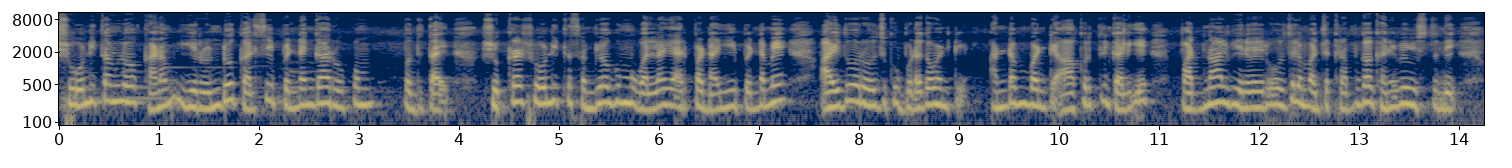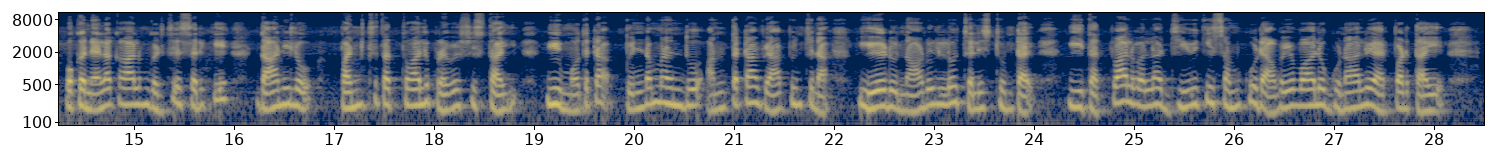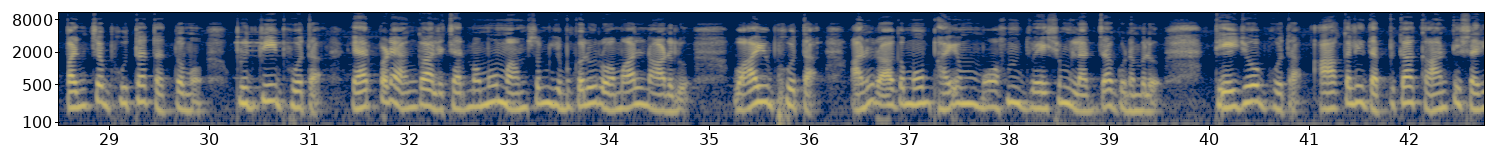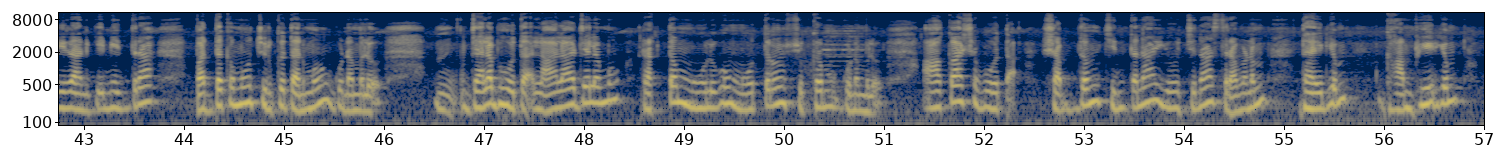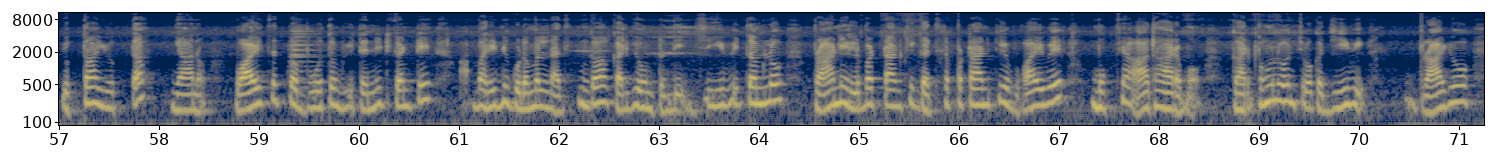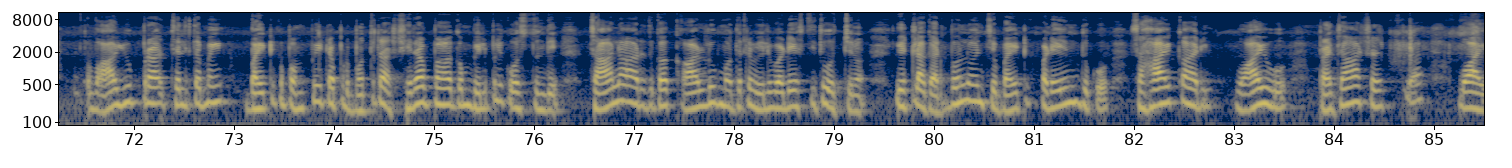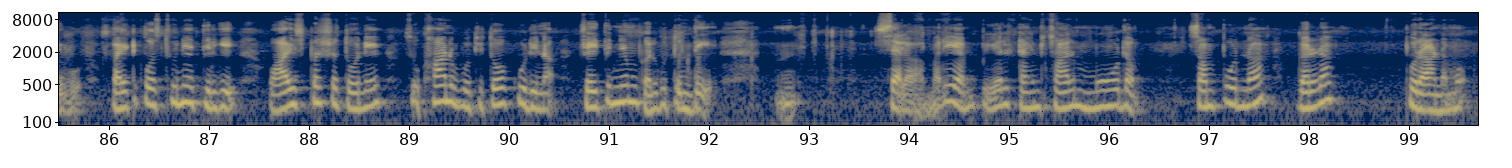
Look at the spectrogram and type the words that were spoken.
శోణితంలో కణం ఈ రెండూ కలిసి పిండంగా రూపం పొందుతాయి. శుక్ర శోణిత సంయోగము వల్ల ఏర్పడిన ఈ పిండమే ఐదో రోజుకు బుడగ వంటి అండం వంటి ఆకృతిని కలిగి పద్నాలుగు ఇరవై రోజుల మధ్య క్రమంగా ఘనీభవిస్తుంది. ఒక నెల కాలం గడిచేసరికి దానిలో పంచతత్వాలు ప్రవేశిస్తాయి. ఈ మొదట పిండమునందు అంతటా వ్యాపించిన ఏడు నాడుల్లో చలిస్తుంటాయి. ఈ తత్వాల వల్ల జీవికి సమకూడే అవయవాలు గుణాలు ఏర్పడతాయి. పంచభూత తత్వము పృథ్వీభూత ఏర్పడే అంగాలు చర్మము మాంసం ఎముకలు రోమాలు నాడులు వాయుభూత అనురాగము భయం మోహం ద్వేషం లజ్జ గుణములు తేజోభూత ఆకలి దప్పిక కాంతి శరీరానికి నిద్ర బద్ధకము చురుకుతనము గుణములు జలభూత లాలాజలము రక్తం మూలుగు మూత్రం శుక్రం గుణములు. ఆకాశభూత శబ్దం చింతన యోచన శ్రవణం ధైర్యం గాంభీర్యం యుక్తాయుక్త జ్ఞానం. వాయుతత్వ భూతం వీటన్నిటికంటే మరిన్ని గుణములను అధికంగా కలిగి ఉంటుంది. జీవితంలో ప్రాణి నిలబట్టడానికి గతిపటానికి వాయువే ముఖ్య ఆధారము. గర్భంలోంచి ఒక జీవి ప్రాయో వాయు ప్రచలితమై బయటకు పంపేటప్పుడు మొదట శిరభాగం వెలుపలికి వస్తుంది. చాలా అరుదుగా కాళ్ళు మొదట వెలువడే స్థితి వచ్చును. ఇట్లా గర్భంలోంచి బయటకు పడేందుకు సహాయకారి వాయువు ప్రజాశక్య వాయువు బయటకు వస్తూనే తిరిగి వాయుస్పర్శతోనే సుఖానుభూతితో కూడిన చైతన్యం కలుగుతుంది. సెలవు. మరి ఎంపీఎల్ టైమ్స్ చాల్ మూలం సంపూర్ణ గరుడ పురాణము.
